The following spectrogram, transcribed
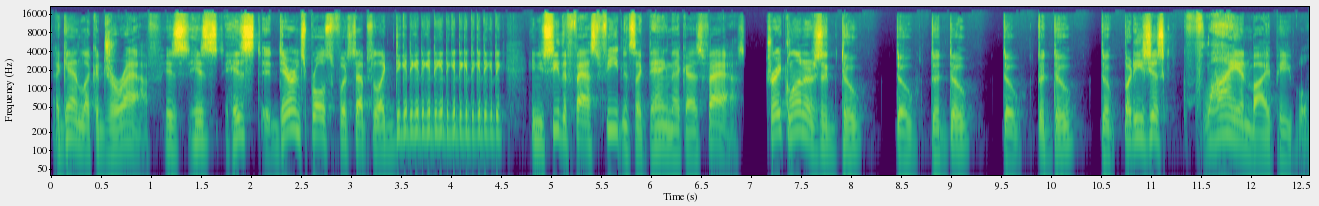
again like a giraffe. His his his Darren Sproles' footsteps are like dig dig dig dig dig dig dig and you see the fast feet, and it's like, dang, that guy's fast. Drake London is like do do do do do do do do, but he's just flying by people.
